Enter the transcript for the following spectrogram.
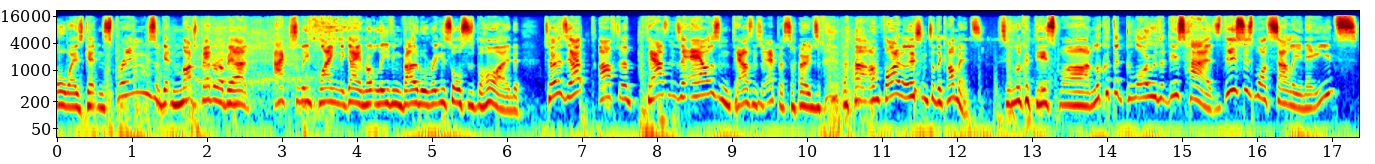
always getting springs. I'm getting much better about actually playing the game, not leaving valuable resources behind. Turns out, after thousands of hours and thousands of episodes, uh, I'm finally listening to the comments. See, look at this one. Look at the glow that this has. This is what Sally needs.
